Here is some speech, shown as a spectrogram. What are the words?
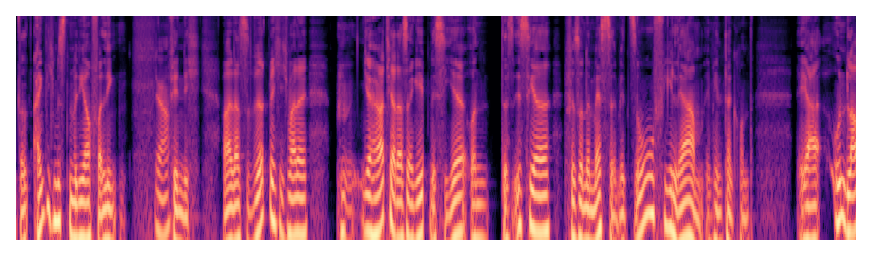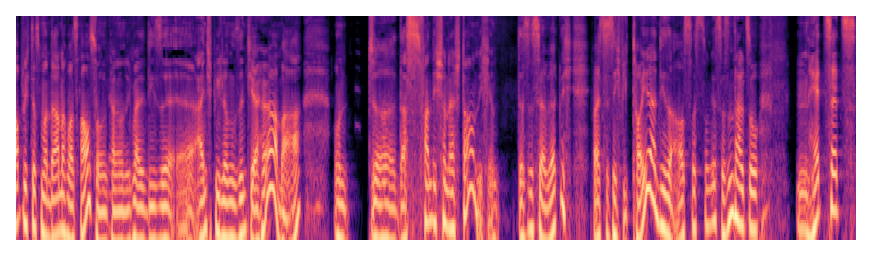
das, eigentlich müssten wir die auch verlinken. Ja. finde ich. Weil das wirklich, ich meine, ihr hört ja das Ergebnis hier und das ist ja für so eine Messe mit so viel Lärm im Hintergrund. Ja, unglaublich, dass man da noch was rausholen kann. Und ich meine, diese äh, Einspielungen sind ja hörbar und äh, das fand ich schon erstaunlich. Und das ist ja wirklich, ich weiß jetzt nicht, wie teuer diese Ausrüstung ist. Das sind halt so mh, Headsets,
